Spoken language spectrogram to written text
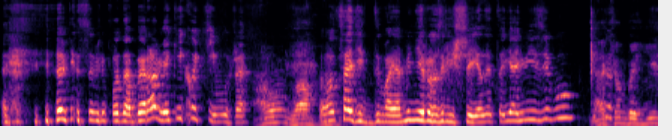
Він собі понабирав, який хотів уже. Оце дід думає, мені розрішили, то я візьму. А чому би ні?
